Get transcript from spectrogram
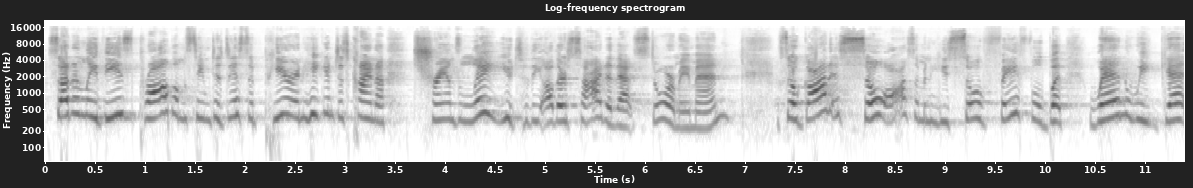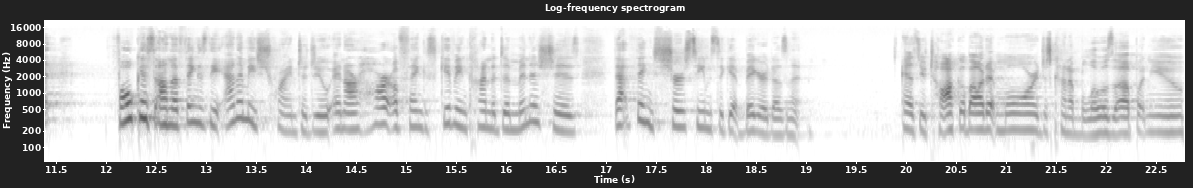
suddenly these problems seem to disappear and he can just kind of translate you to the other side of that storm. Amen. So God is so awesome and he's so faithful, but when we get focused on the things the enemy's trying to do and our heart of thanksgiving kind of diminishes, that thing sure seems to get bigger, doesn't it? as you talk about it more, it just kind of blows up on you.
